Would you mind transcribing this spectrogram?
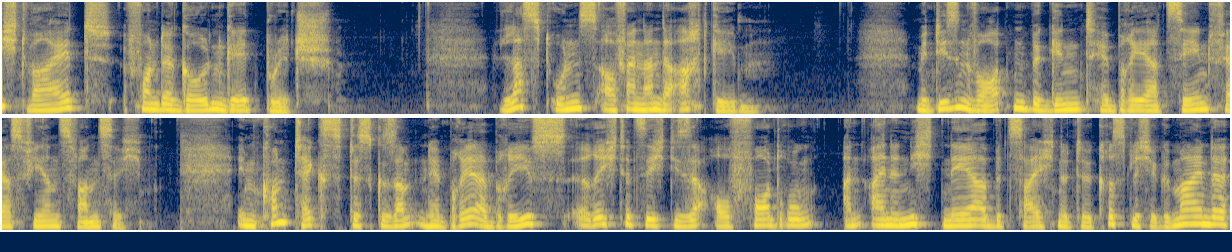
nicht weit von der Golden Gate Bridge. Lasst uns aufeinander acht geben. Mit diesen Worten beginnt Hebräer 10, Vers 24. Im Kontext des gesamten Hebräerbriefs richtet sich diese Aufforderung an eine nicht näher bezeichnete christliche Gemeinde,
